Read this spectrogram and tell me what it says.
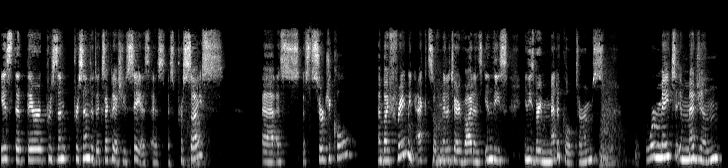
is that they're present, presented exactly as you say, as, as, as precise, uh, as, as surgical, and by framing acts of military violence in these in these very medical terms, we're made to imagine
